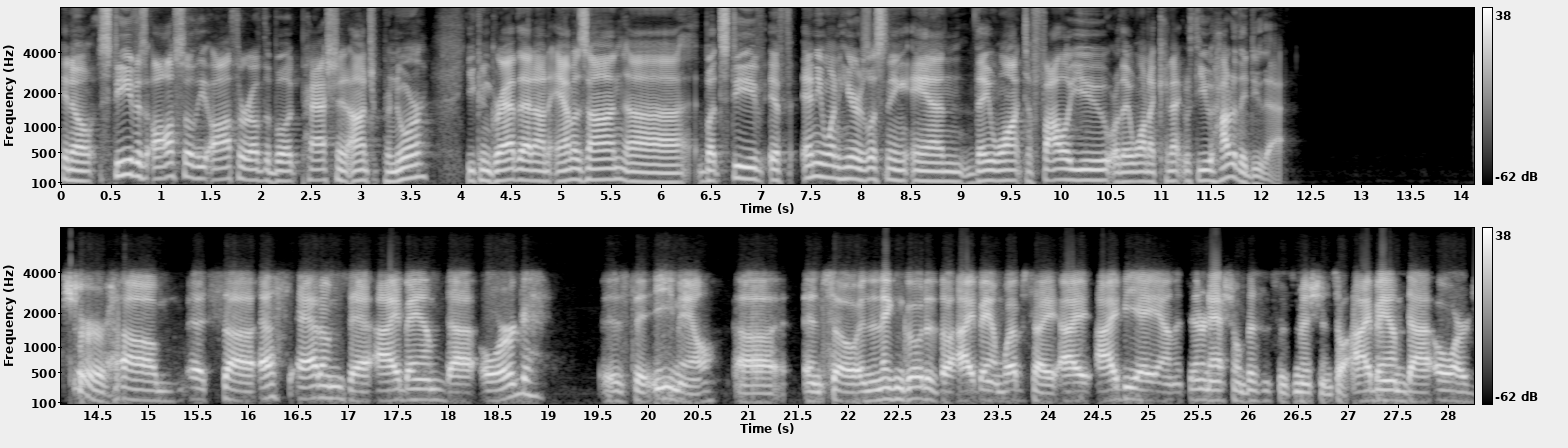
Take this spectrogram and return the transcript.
you know, Steve is also the author of the book Passionate Entrepreneur. You can grab that on Amazon. Uh, but Steve, if anyone here is listening and they want to follow you or they want to connect with you, how do they do that? Sure. Um, it's uh, sadams at ibam.org is the email. Uh, and so, and then they can go to the IBAM website, I, IBAM, it's International Business as Mission. So ibam.org.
